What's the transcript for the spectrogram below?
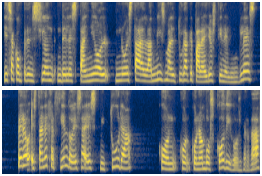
y esa comprensión del español no está a la misma altura que para ellos tiene el inglés, pero están ejerciendo esa escritura con, con, ambos códigos, ¿verdad?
